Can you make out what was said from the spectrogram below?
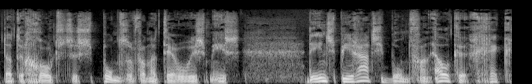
dat de grootste sponsor van het terrorisme is. De inspiratiebond van elke gek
